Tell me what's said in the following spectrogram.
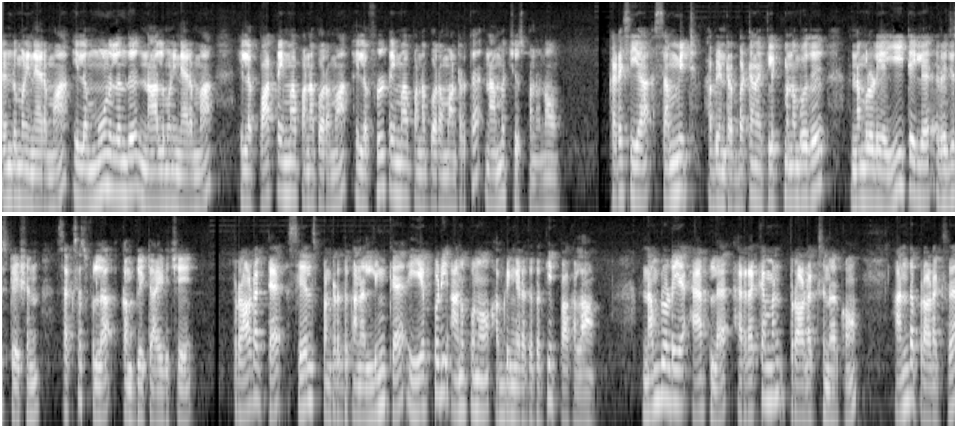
ரெண்டு மணி நேரமா? இல்லை மூணுலேருந்து நாலு மணி நேரமா? இல்லை பார்ட் டைமாக பண்ண போகிறோமா இல்லை ஃபுல் டைமாக பண்ண போகிறோமான்றத நாம் சூஸ் பண்ணணும். கடைசியாக சப்மிட் அப்படின்ற பட்டனை கிளிக் பண்ணும்போது நம்மளுடைய இ டெய்லர் ரெஜிஸ்ட்ரேஷன் சக்ஸஸ்ஃபுல்லாக கம்ப்ளீட் ஆகிடுச்சு ப்ராடக்டை சேல்ஸ் பண்ணுறதுக்கான லிங்க்கை எப்படி அனுப்பணும் அப்படிங்கிறத பற்றி பார்க்கலாம். நம்மளுடைய ஆப்பில் ரெக்கமெண்ட் ப்ராடக்ட்ஸ்னு இருக்கும். அந்த ப்ராடக்ட்ஸை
